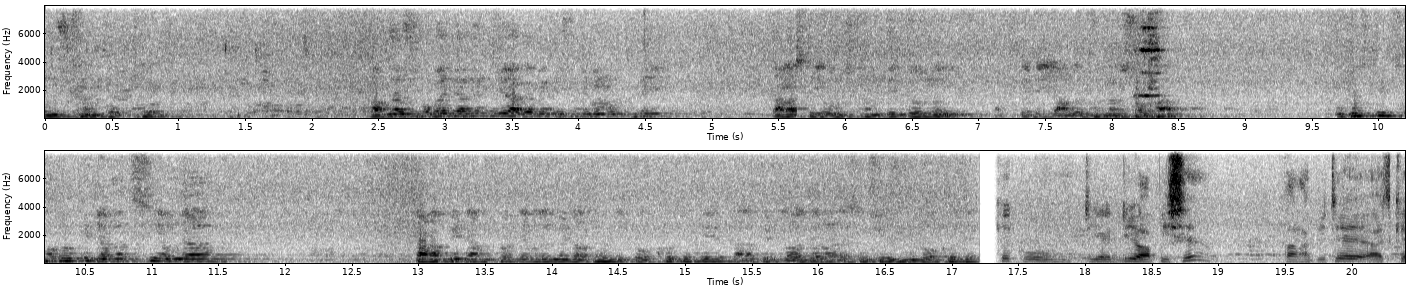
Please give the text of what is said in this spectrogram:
অনুষ্ঠান কক্ষে আপনারা সবাই জানেন যে আগামী কিছুদিনের মধ্যেই তারা সেই অনুষ্ঠানটির জন্যই আজকের এই আলোচনা সভা। উপস্থিত সকলকে জানাচ্ছি আমরা তারাপীঠ রামপুর ডেভেলপমেন্ট অথরিটির পক্ষ থেকে, তারাপীঠ ল জনার অ্যাসোসিয়েশনের পক্ষ থেকে। টিআরডি অফিসে, তারাপীঠে আজকে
